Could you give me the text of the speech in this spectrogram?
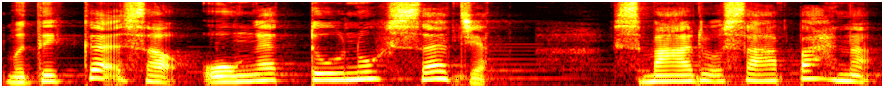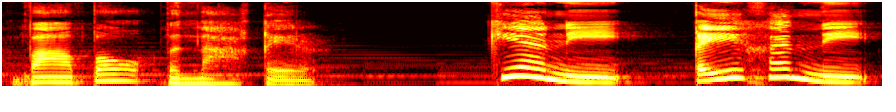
medeka sa ungat tunuh sajak semadu sapah na babaw benakil. Kiani kaihan ni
